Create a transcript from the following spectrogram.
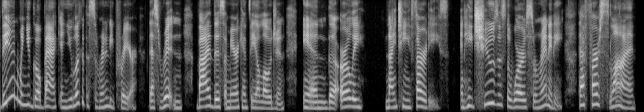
then when you go back and you look at the serenity prayer that's written by this American theologian in the early 1930s, and he chooses the word serenity, that first line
